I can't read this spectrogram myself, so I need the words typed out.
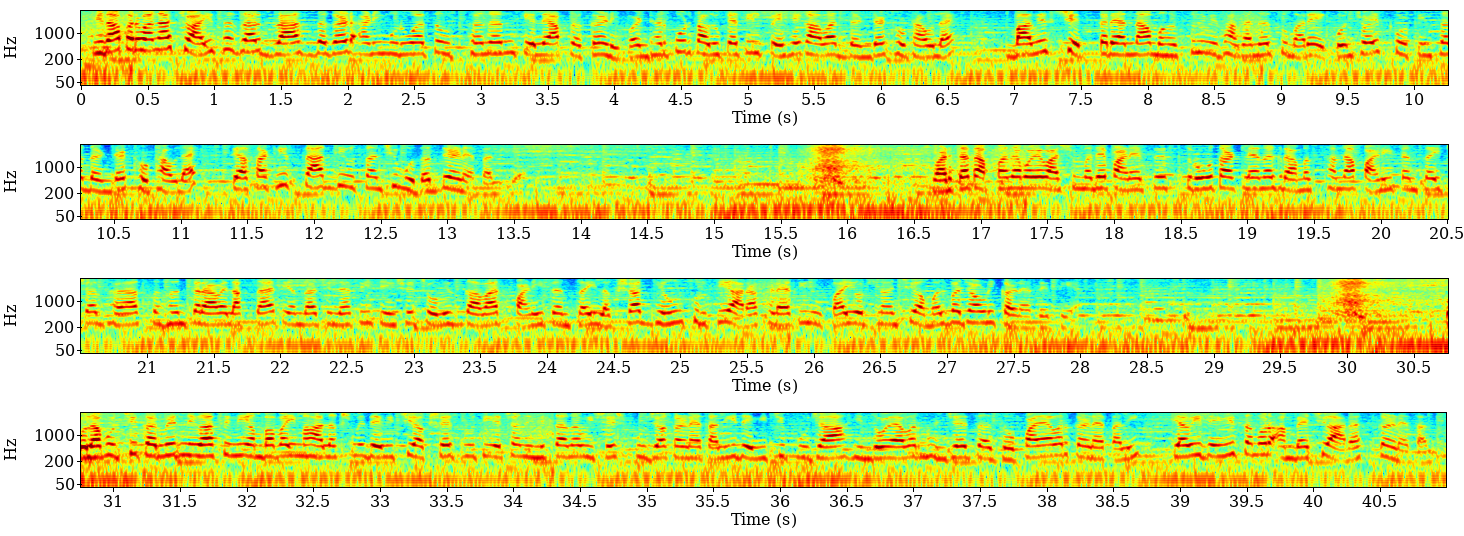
विनापरवाना चाळीस हजार ब्रास दगड आणि मुरुवाचं उत्खनन केल्याप्रकरणी पंढरपूर तालुक्यातील पेहे गावात दंड ठोठावलाय. बावीस शेतकऱ्यांना महसूल विभागानं सुमारे एकोणचाळीस कोटींचा दंड ठोठावलाय. त्यासाठी सात दिवसांची मुदत देण्यात आली आहे. वाढत्या तापमानामुळे वाशिममध्ये पाण्याचे स्रोत आटल्यानं ग्रामस्थांना पाणी टंचाईच्या झळा सहन कराव्या लागत आहेत यंदा जिल्ह्यातील तीनशे चोवीस गावात पाणी टंचाई लक्षात घेऊन कृती आराखड्यातील उपाययोजनांची अंमलबजावणी करण्यात येते. कोल्हापूरची करवीर निवासिनी अंबाबाई महालक्ष्मी देवीची अक्षय तृतीयेच्या निमित्तानं विशेष पूजा करण्यात आली. देवीची पूजा हिंदोळ्यावर म्हणजेच झोपाळ्यावर करण्यात आली. यावेळी देवीसमोर आंब्याची आरास करण्यात आली.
